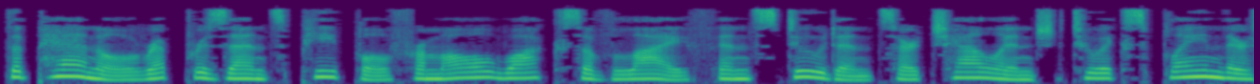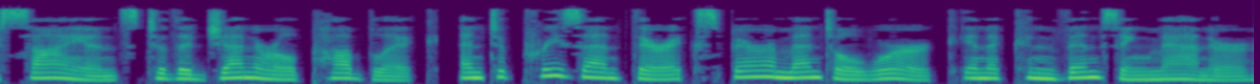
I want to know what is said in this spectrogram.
The panel represents people from all walks of life and students are challenged to explain their science to the general public, and to present their experimental work in a convincing manner.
